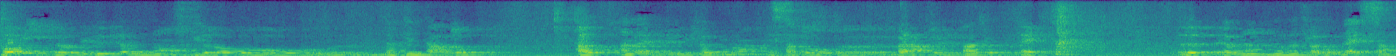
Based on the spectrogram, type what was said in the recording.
Poi eh, nel 2001, subito dopo eh, l'attentato, a novembre 2001 è stato eh, varato il Patriot Act, eh, è una normativa complessa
